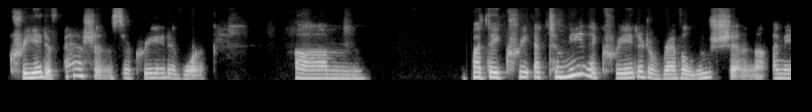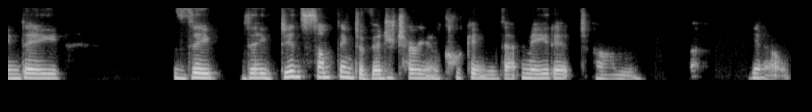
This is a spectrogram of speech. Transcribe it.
creative passions, their creative work. Um, but they create to me they created a revolution. I mean they they they did something to vegetarian cooking that made it um, you know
